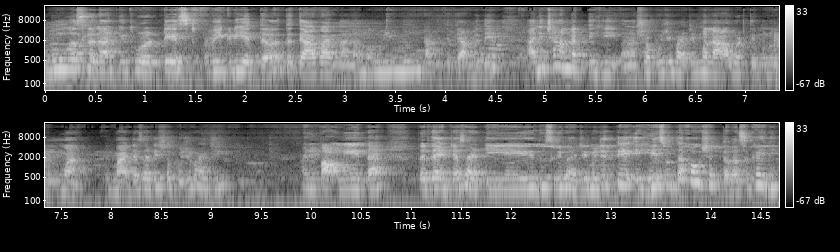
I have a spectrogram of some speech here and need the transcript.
मूग असलं ना की थोडं टेस्ट वेगळी येतं. तर त्या कारणानं मग मी मूग टाकते त्यामध्ये. आणि छान लागते ही शपूची शेपूची भाजी. मला आवडते म्हणून माझ्यासाठी शेपूची भाजी आणि पाहुणे येत आहे तर त्यांच्यासाठी दुसरी भाजी म्हणजे ते हे सुद्धा खाऊ शकतात असं काही नाही.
